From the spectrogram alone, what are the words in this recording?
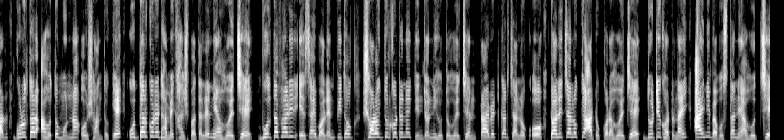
আর গুরুতর আহত মুন্না ও শান্তকে উদ্ধার করে ঢামেক হাসপাতালে নেওয়া হয়েছে। ভুলতাফাড়ির এসআই বলেন, পৃথক সড়ক দুর্ঘটনায় তিনজন নিহত হয়েছেন। প্রাইভেট কার চালক ও টলি চালককে আটক করা হয়েছে। দুটি ঘটনায় আইনি ব্যবস্থা নেওয়া হচ্ছে।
